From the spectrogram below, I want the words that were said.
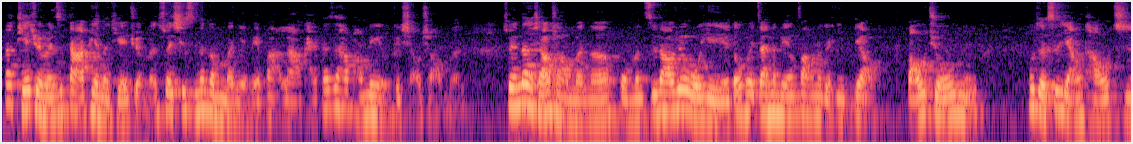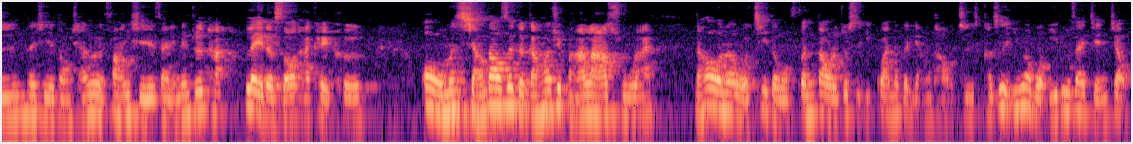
那铁卷门是大片的铁卷门，所以其实那个门也没办法拉开，但是它旁边有一个小小门，所以那个小小门呢，我们知道，就是我爷爷都会在那边放那个饮料、保酒乳或者是杨桃汁那些东西，他会放一些在里面，就是他累的时候他可以喝。哦，我们想到这个，赶快去把它拉出来。然后呢，我记得我分到了就是一罐那个杨桃汁。可是因为我一路在尖叫，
